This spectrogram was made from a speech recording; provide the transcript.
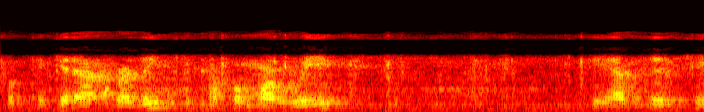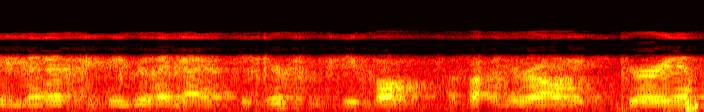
We'll pick it up for at least a couple more weeks. If you have 15 minutes, it'd be really nice to hear from people about your own experience,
